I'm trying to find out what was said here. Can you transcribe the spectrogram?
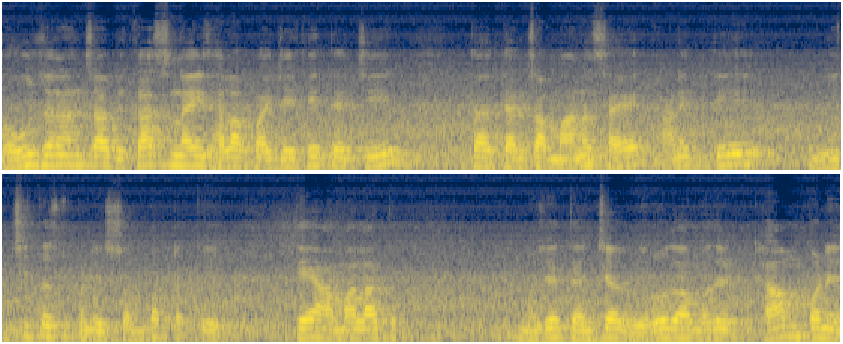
बहुजनांचा विकास नाही झाला पाहिजे हे त्यांची तर त्यांचा मानस आहे आणि ते निश्चितचपणे शंभर टक्के ते आम्हाला त- म्हणजे त्यांच्या विरोधामध्ये ठामपणे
